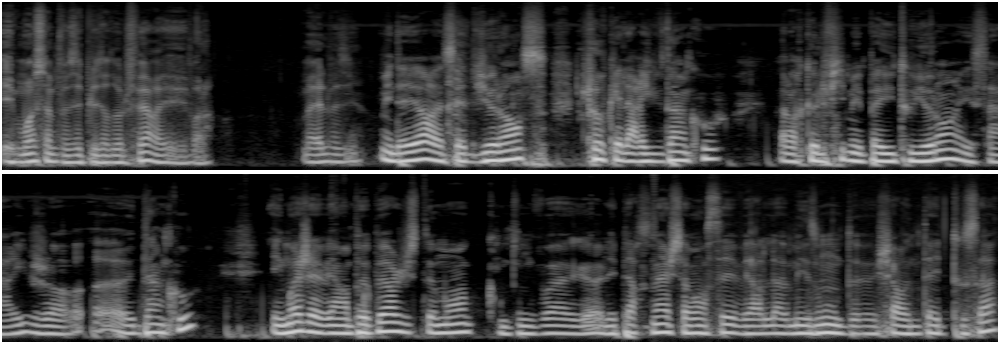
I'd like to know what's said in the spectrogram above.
Et moi, ça me faisait plaisir de le faire, et voilà. Mais d'ailleurs, cette violence, je trouve qu'elle arrive d'un coup, alors que le film est pas du tout violent et ça arrive genre euh, d'un coup. Et moi, j'avais un peu peur justement quand on voit euh, les personnages s'avancer vers la maison de Sharon Tate, tout ça.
